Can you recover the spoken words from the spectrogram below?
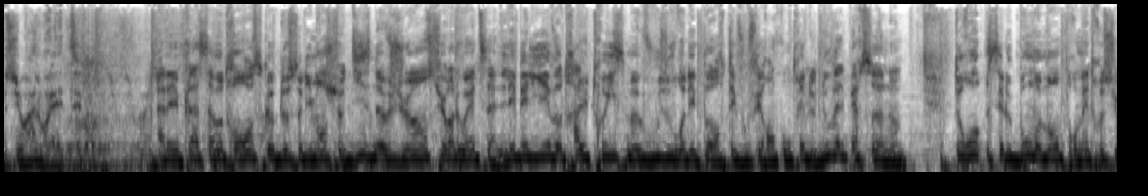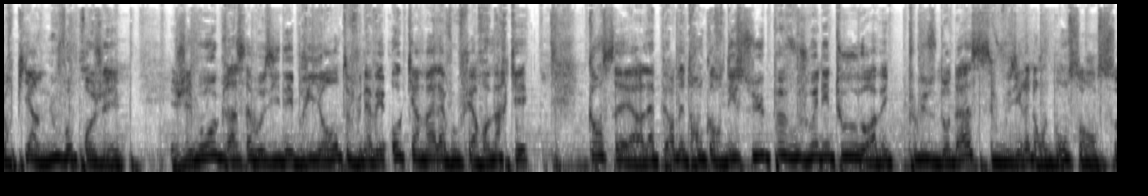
Sur Alouette. Allez, place à votre horoscope de ce dimanche 19 juin sur Alouette. Les béliers, votre altruisme vous ouvre des portes et vous fait rencontrer de nouvelles personnes. Taureau, c'est le bon moment pour mettre sur pied un nouveau projet. Gémeaux, grâce à vos idées brillantes, vous n'avez aucun mal à vous faire remarquer. Cancer, la peur d'être encore déçu peut vous jouer des tours. Avec plus d'audace, vous irez dans le bon sens.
